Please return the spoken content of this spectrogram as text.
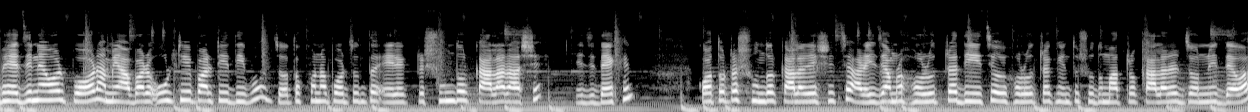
ভেজে নেওয়ার পর আমি আবার উল্টিয়ে পাল্টিয়ে দিব, যতক্ষণ পর্যন্ত এর একটা সুন্দর কালার আসে। এই যে দেখেন কতটা সুন্দর কালার এসেছে। আর এই যে আমরা হলুদটা দিয়েছি, ওই হলুদটা কিন্তু শুধুমাত্র কালারের জন্যই দেওয়া।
